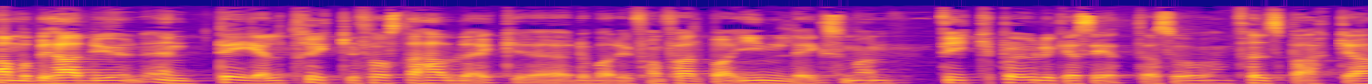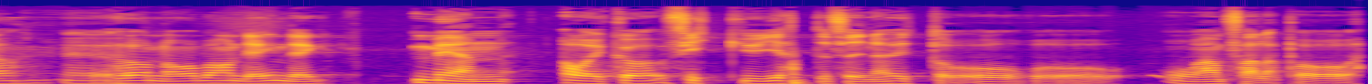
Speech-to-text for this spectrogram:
Hammarby hade ju en del tryck i första halvlek. Då det var det framförallt bara inlägg som man fick på olika sätt. Alltså frisparkar, hörnor och vanliga inlägg. Men AIK fick ju jättefina ytor att anfalla på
